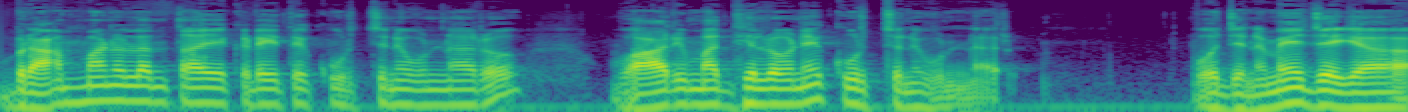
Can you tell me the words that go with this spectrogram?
బ్రాహ్మణులంతా ఎక్కడైతే కూర్చుని ఉన్నారో వారి మధ్యలోనే కూర్చుని ఉన్నారు. ఓ జనమే జయ.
